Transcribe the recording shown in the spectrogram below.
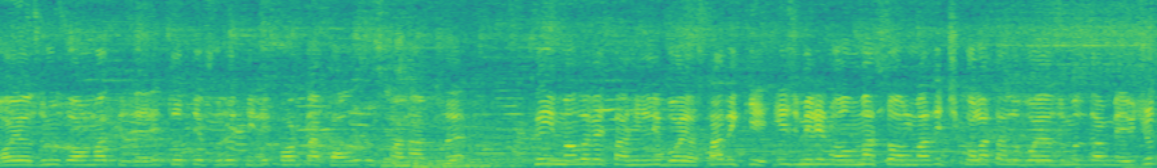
boyozumuz olmak üzere tutti fruttili, portakallı, ıspanaklı, kıymalı ve tahinli boyoz. Tabii ki İzmir'in olmazsa olmazı çikolatalı boyozumuz da mevcut.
